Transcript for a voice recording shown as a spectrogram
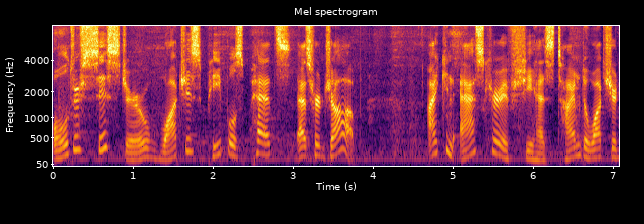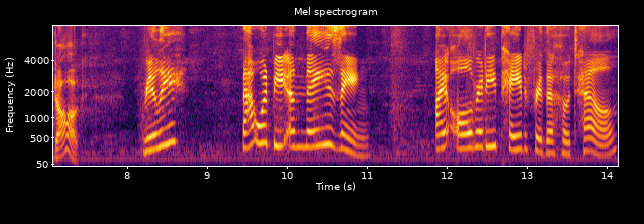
older sister watches people's pets as her job. I can ask her if she has time to watch your dog. Really? That would be amazing. I already paid for the hotel,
